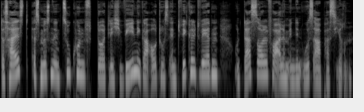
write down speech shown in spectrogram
Das heißt, es müssen in Zukunft deutlich weniger weniger Autos entwickelt werden und das soll vor allem in den USA passieren.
